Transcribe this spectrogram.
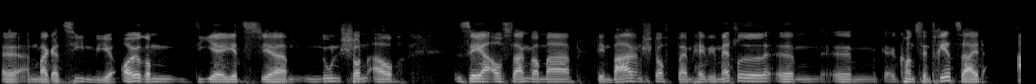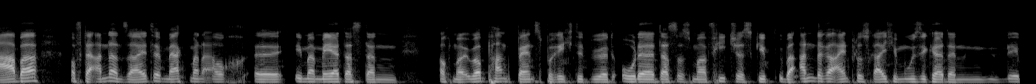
äh, an Magazinen wie eurem, die ihr jetzt ja nun schon auch sehr auf, sagen wir mal, den wahren Stoff beim Heavy Metal ähm, ähm, konzentriert seid. Aber auf der anderen Seite merkt man auch äh, immer mehr, dass dann auch mal über Punkbands berichtet wird oder dass es mal Features gibt über andere einflussreiche Musiker. Dann äh,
